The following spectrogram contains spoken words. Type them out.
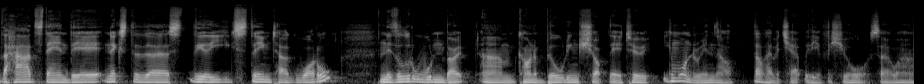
the hard stand there, next to the the steam tug Wattle. And there's a little wooden boat um, kind of building shop there too. You can wander in. They'll they'll have a chat with you for sure. So, uh,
